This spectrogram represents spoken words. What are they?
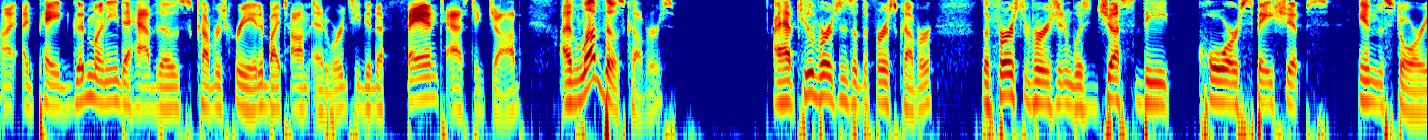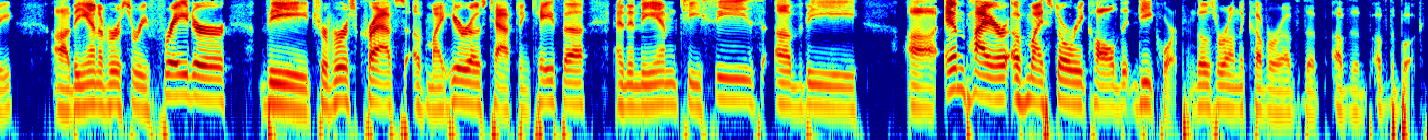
I, I, paid good money to have those covers created by Tom Edwards. He did a fantastic job. I love those covers. I have two versions of the first cover. The first version was just the core spaceships in the story. Uh, the anniversary freighter, the traverse crafts of my heroes Taft and Katha, and then the MTCs of the uh, empire of my story called D Corp. Those were on the cover of the of the of the book.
